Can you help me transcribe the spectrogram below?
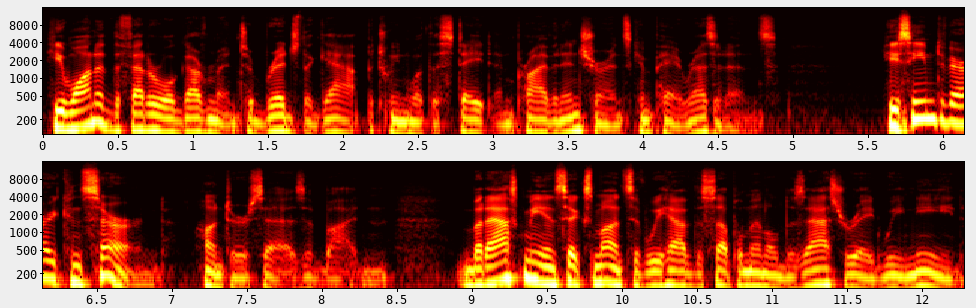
He wanted the federal government to bridge the gap between what the state and private insurance can pay residents. He seemed very concerned, Hunter says of Biden, but ask me in six months if we have the supplemental disaster aid we need,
